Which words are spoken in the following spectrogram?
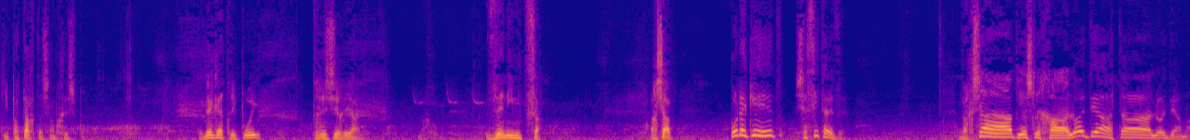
כי פתחת שם חשבון. אנרגיית ריפוי טרז'ריאלית. זה נמצא. עכשיו, בוא נגיד שעשית את זה. ועכשיו יש לך, לא יודע, אתה, לא יודע מה,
